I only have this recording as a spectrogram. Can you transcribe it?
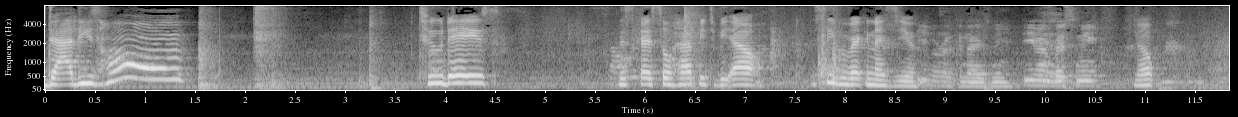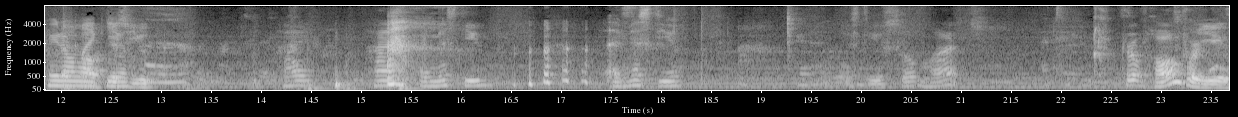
Daddy's home. Two days. This guy's so happy to be out. Does he even recognize you? He even recognize me. He even miss me. Nope. We don't Oh, like you. just you. Hi. Hi. I missed you. I missed you. I missed you so much. Drove home for you.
